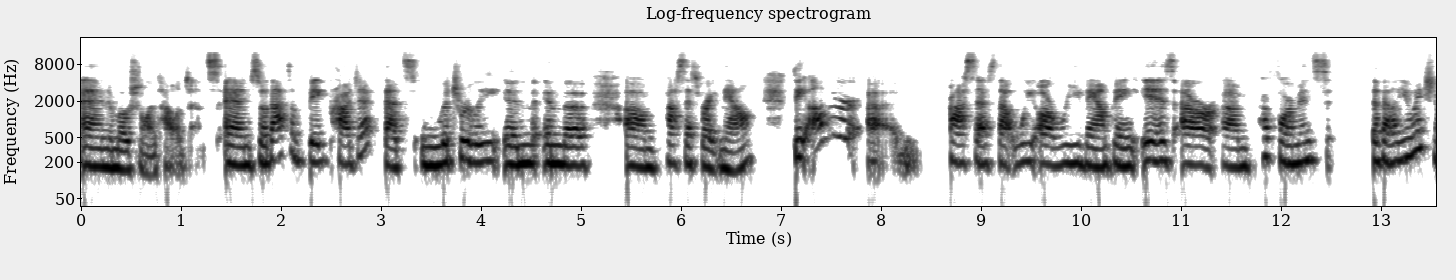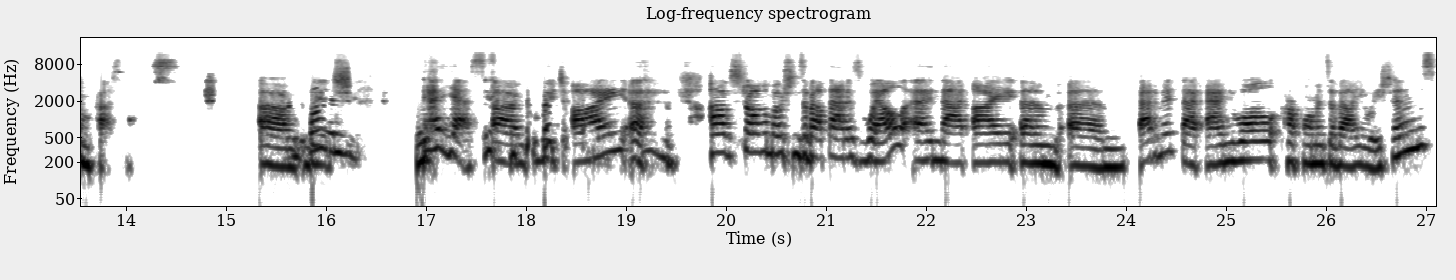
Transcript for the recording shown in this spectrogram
and emotional intelligence. And so that's a big project that's literally in in the um, process right now. The other uh, process that we are revamping is our um, performance evaluation process. Um, which yes, um, which I uh, have strong emotions about that as well, and that I am um, adamant that annual performance evaluations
